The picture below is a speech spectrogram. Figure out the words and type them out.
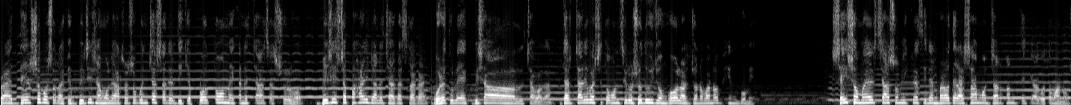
প্রায় দেড়শো বছর আগে ব্রিটিশ আমলে আঠারোশো পঞ্চাশ সালের দিকে প্রথম এখানে চা চাষ শুরু হয়। ব্রিটিশরা পাহাড়ি ডালে চা গাছ লাগায়, গড়ে তোলে এক বিশাল চা বাগান, যার চারিপাশে তখন ছিল শুধুই জঙ্গল আর জনমানবহীন ভূমি। সেই সময়ের চা শ্রমিকরা ছিলেন ভারতের আসাম ও ঝাড়খণ্ড থেকে আগত মানুষ,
